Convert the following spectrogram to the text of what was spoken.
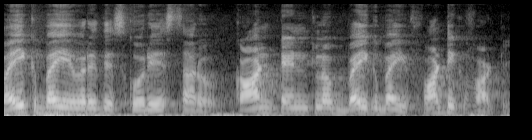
బైక్ బై ఎవరైతే స్కోర్ చేస్తారో కాంటెంట్లో బైక్ బై ఫార్టీకి ఫార్టీ.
